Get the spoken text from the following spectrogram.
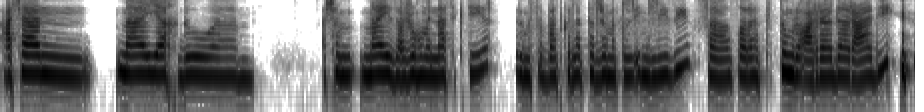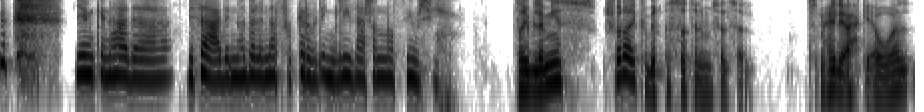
عشان ما ياخدوا آم، عشان ما يزعجوهم الناس كتير المسبات كلها ترجمت للإنجليزي فصارت بتمرق على الرادار عادي. يمكن هذا بيساعد إنه هدول الناس فكروا بالإنجليزي عشان النص يمشي. طيب لميس شو رأيك بقصة المسلسل؟ تسمحي لي أحكي أول؟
